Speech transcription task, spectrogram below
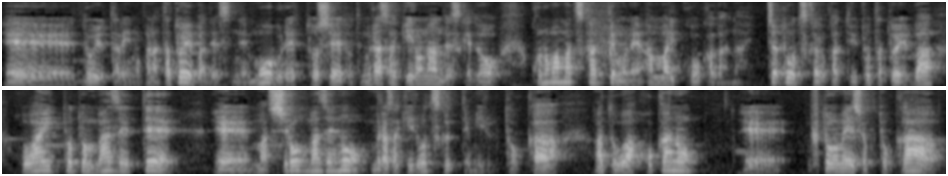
えー、どう言ったらいいのかな。例えばですね、モーブレッドシェードって紫色なんですけど、このまま使ってもね、あんまり効果がない。じゃあどう使うかっていうと、例えば、ホワイトと混ぜて、えー、まあ、白混ぜの紫色を作ってみるとか、あとは他の、えー、不透明色とか、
